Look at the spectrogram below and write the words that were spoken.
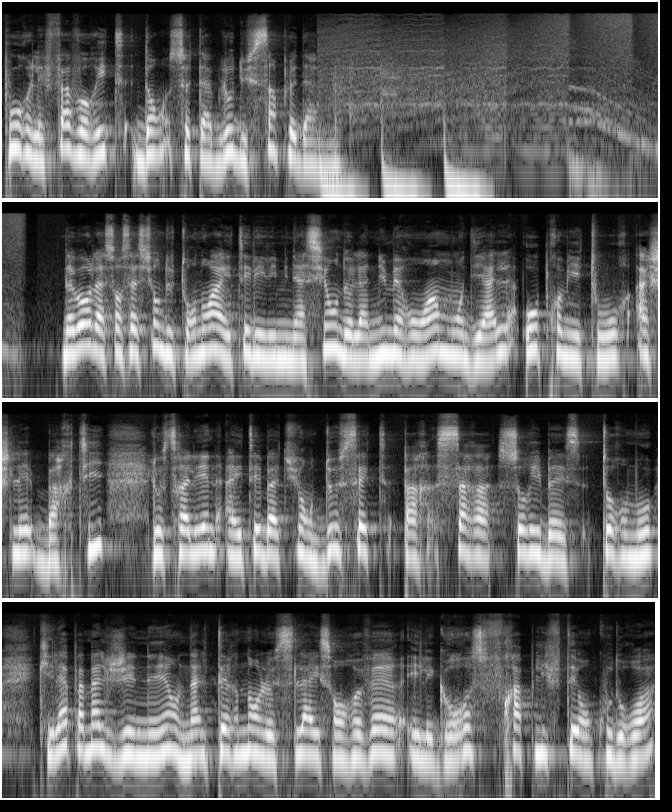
pour les favorites dans ce tableau du simple dame. D'abord, la sensation du tournoi a été l'élimination de la numéro 1 mondiale au premier tour, Ashley Barty. L'Australienne a été battue en 2-7 par Sarah Soribes Tormo, qui l'a pas mal gênée en alternant le slice en revers et les grosses frappes liftées en coup droit.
